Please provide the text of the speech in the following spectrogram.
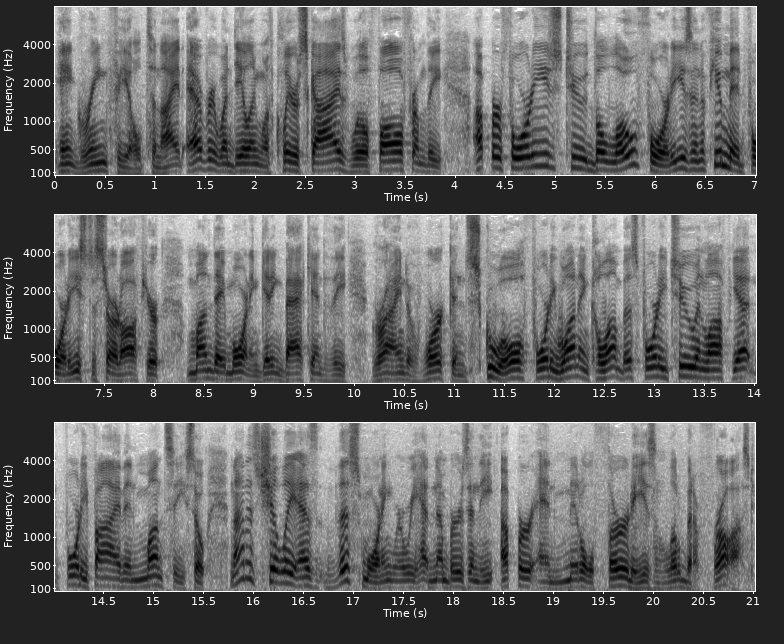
in Greenfield tonight. Everyone dealing with clear skies will fall from the upper 40s to the low 40s and a few mid 40s to start off your Monday morning, getting back into the grind of work and school. 41 in Columbus, 42 in Lafayette, and 45 in Muncie. So not as chilly as this morning where we had numbers in the upper and middle 30s and a little bit of frost.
